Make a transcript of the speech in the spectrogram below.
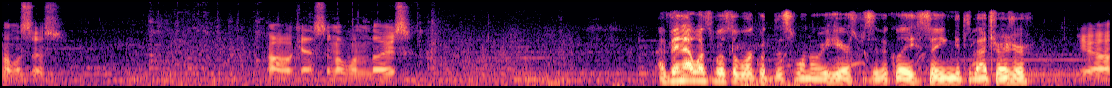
Oh, what's this? Oh, okay, so not one of those. I think that one's supposed to work with this one over here specifically, so you can get to that treasure. Yeah.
